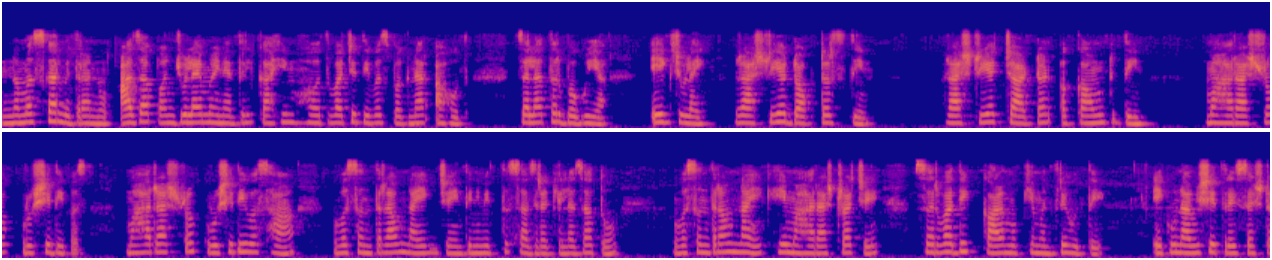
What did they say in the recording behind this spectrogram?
नमस्कार मित्रांनो आज आपण जुलै महिन्यातील काही महत्त्वाचे दिवस बघणार आहोत. चला तर बघूया. एक जुलै राष्ट्रीय डॉक्टर्स दिन. राष्ट्रीय चार्टर्ड अकाउंट दिन. महाराष्ट्र कृषी दिवस. महाराष्ट्र कृषी दिवस हा वसंतराव नाईक जयंतीनिमित्त साजरा केला जातो. वसंतराव नाईक हे महाराष्ट्राचे सर्वाधिक काळ मुख्यमंत्री होते. एकोणावीसशे त्रेसष्ट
